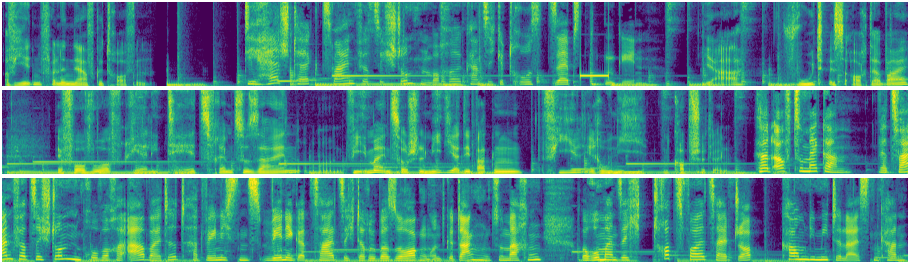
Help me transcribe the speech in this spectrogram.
auf jeden Fall einen Nerv getroffen. Die Hashtag 42-Stunden-Woche kann sich getrost selbst gehen. Ja, Wut ist auch dabei. Der Vorwurf, realitätsfremd zu sein und wie immer in Social-Media-Debatten viel Ironie und Kopfschütteln. Hört auf zu meckern. Wer 42 Stunden pro Woche arbeitet, hat wenigstens weniger Zeit, sich darüber Sorgen und Gedanken zu machen, warum man sich trotz Vollzeitjob kaum die Miete leisten kann.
